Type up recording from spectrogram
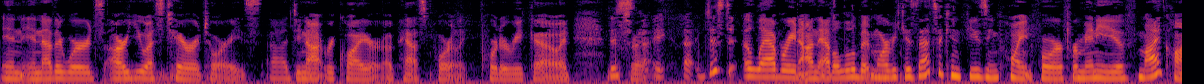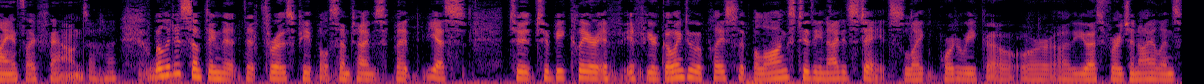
In in other words, our U.S. territories uh, do not require a passport, like Puerto Rico. And just right. uh, just elaborate on that a little bit more because that's a confusing point for for many of my clients. I've found. Uh-huh. Well, it is something that that throws people sometimes, but yes. To, to be clear, if, if you're going to a place that belongs to the United States, like Puerto Rico or uh, the U.S. Virgin Islands,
